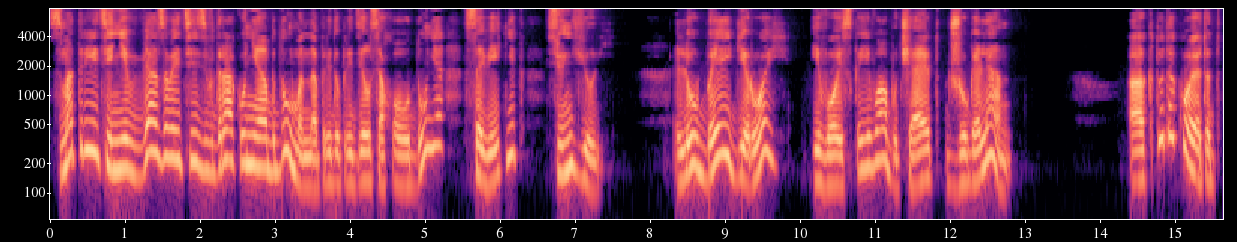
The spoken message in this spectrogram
«Смотрите, не ввязывайтесь в драку необдуманно», — предупредил Сяхоу Дуня советник Сюньюй. «Любэй — герой, и войско его обучает Джугэлян». «А кто такой этот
